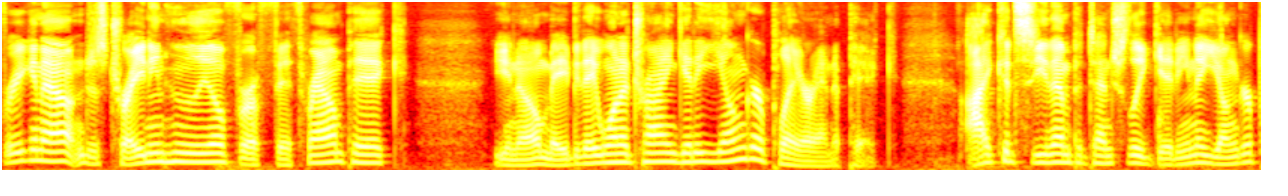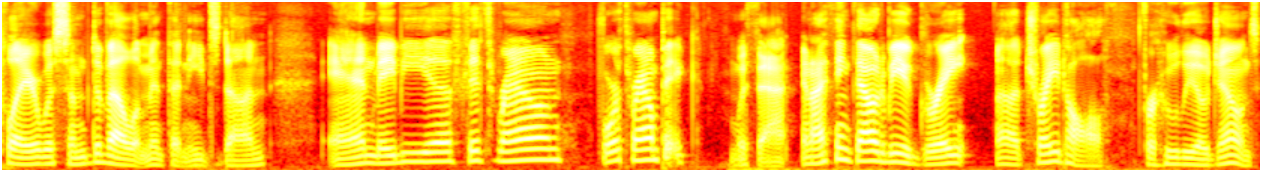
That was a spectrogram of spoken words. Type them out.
freaking out and just trading Julio for a fifth round pick. You know, maybe they want to try and get a younger player and a pick. I could see them potentially getting a younger player with some development that needs done and maybe a fifth round, fourth round pick with that. And I think that would be a great uh, trade haul for Julio Jones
